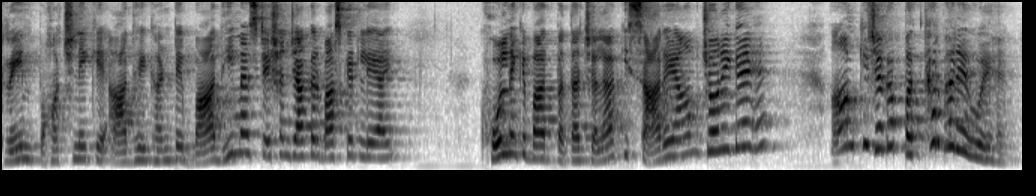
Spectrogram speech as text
ट्रेन पहुँचने के आधे घंटे बाद ही मैं स्टेशन जाकर बास्केट ले आई। खोलने के बाद पता चला कि सारे आम चोरी गए हैं। आम की जगह पत्थर भरे हुए हैं।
